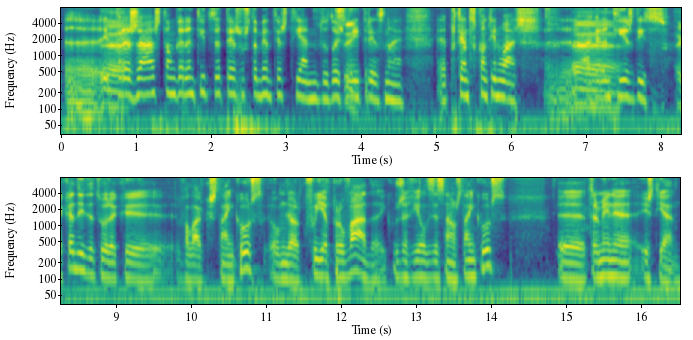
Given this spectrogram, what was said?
uh, para já estão garantidos até justamente este ano de 2013, Sim. não é? Pretende-se continuar. há garantias disso. A candidatura que, vá lá, que está em curso, ou melhor, que foi aprovada e cuja realização está em curso, termina este ano.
